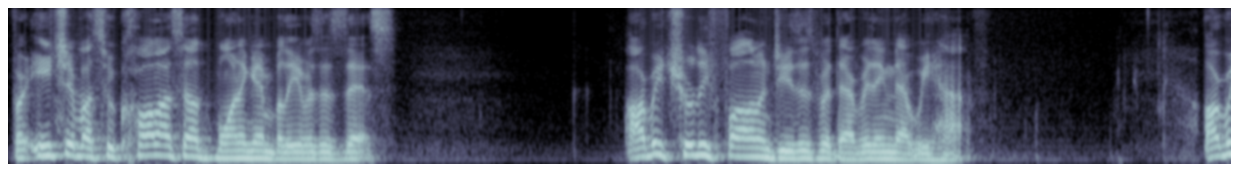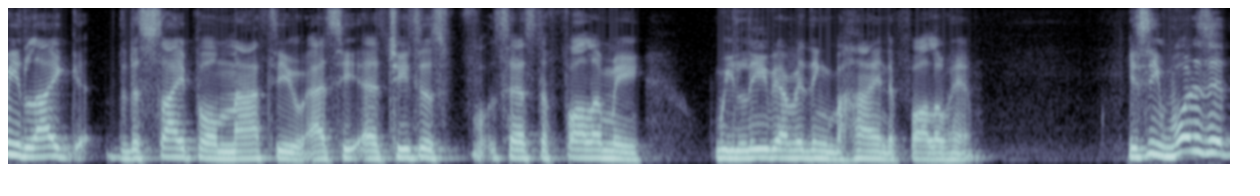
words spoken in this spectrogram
for each of us who call ourselves born again believers, is this Are we truly following Jesus with everything that we have? Are we like the disciple Matthew, as, he, as Jesus f- says to follow me we leave everything behind to follow him. You see, what is it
